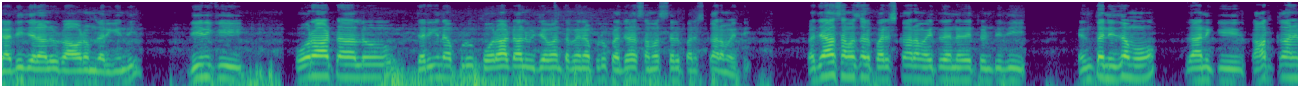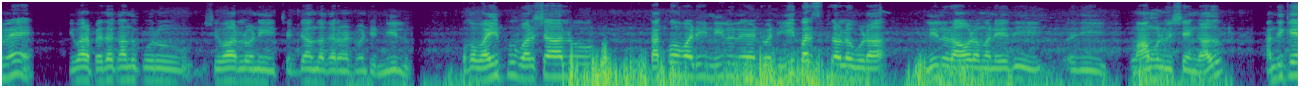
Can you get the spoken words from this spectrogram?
నదీ జలాలు రావడం జరిగింది. దీనికి పోరాటాలు జరిగినప్పుడు పోరాటాలు విజయవంతమైనప్పుడు ప్రజా సమస్యలు పరిష్కారం అవుతాయి ప్రజా సమస్యల పరిష్కారం అవుతుంది అనేటువంటిది ఎంత నిజమో దానికి తాత్కాలమే ఇవాళ పెద్దకందుకూరు శివార్లోని చెక్ డ్యామ్ దగ్గర ఉన్నటువంటి నీళ్ళు. ఒకవైపు వర్షాలు తక్కువ పడి నీళ్ళు లేనటువంటి ఈ పరిస్థితుల్లో కూడా నీళ్ళు రావడం అనేది అది మామూలు విషయం కాదు. అందుకే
